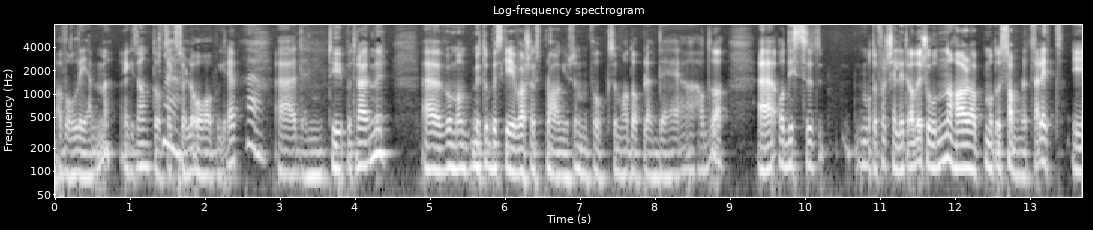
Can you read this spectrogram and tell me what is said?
av vold i hjemmet ikke sant? og seksuelle ja. overgrep. Ja. Uh, den type traumer. hvor man begynte å beskrive hva slags plager som folk som hadde opplevd det, hadde. Da. og disse måte, forskjellige tradisjonene har da på en måte samlet seg litt i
